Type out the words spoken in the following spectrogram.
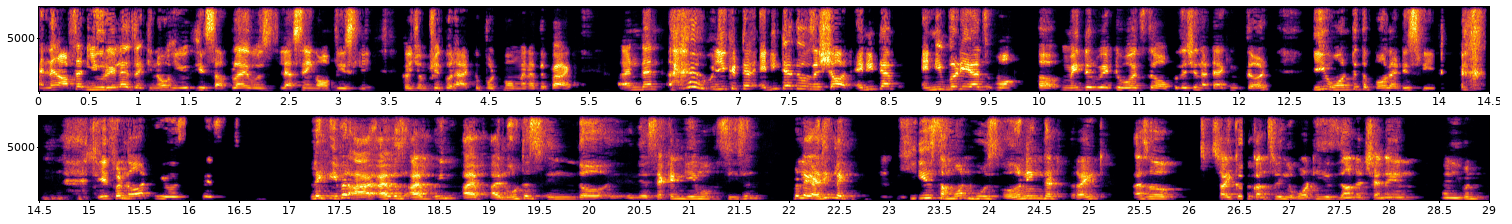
And then after that, you realize that you know he, his supply was lessening obviously because Jamshedpur had to put more men at the back. And then you could tell anytime there was a shot, anytime anybody else walked, uh, made their way towards the opposition attacking third, he wanted the ball at his feet. if But- not, he was pissed. like even I, I was I've been I've I noticed in the in the second game of the season, but like I think like he is someone who's earning that right as a striker, considering what he has done at Chennai and, and even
